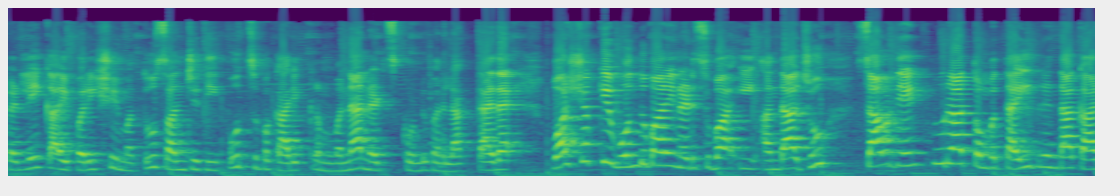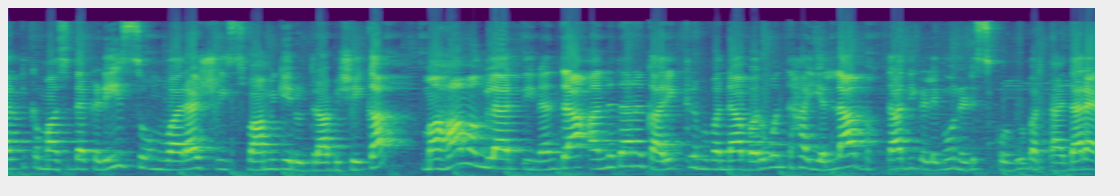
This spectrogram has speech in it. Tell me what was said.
ಕಡಲೆಕಾಯಿ ಪರೀಕ್ಷೆ ಮತ್ತು ಸಂಜೆ ದೀಪೋತ್ಸವ ಕಾರ್ಯಕ್ರಮವನ್ನ ನಡೆಸಿಕೊಂಡು ಬರಲಾಗ್ತಾ ಇದೆ. ವರ್ಷಕ್ಕೆ ಒಂದು ಬಾರಿ ನಡೆಸುವ ಈ ಅಂದಾಜು ಸಾವಿರದ ಎಂಟುನೂರ ತೊಂಬತ್ತೈದರಿಂದ ಕಾರ್ತಿಕ ಮಾಸದ ಕಡೆ ಸೋಮವಾರ ಶ್ರೀ ಸ್ವಾಮಿಗೆ ರುದ್ರಾಭಿಷೇಕ, ಮಹಾಮಂಗಳಾರತಿ ನಂತರ ಅನ್ನದಾನ ಕಾರ್ಯಕ್ರಮವನ್ನ ಬರುವಂತಹ ಎಲ್ಲಾ ಭಕ್ತಾದಿಗಳಿಗೂ ನಡೆಸಿಕೊಂಡು ಬರ್ತಾ ಇದ್ದಾರೆ.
